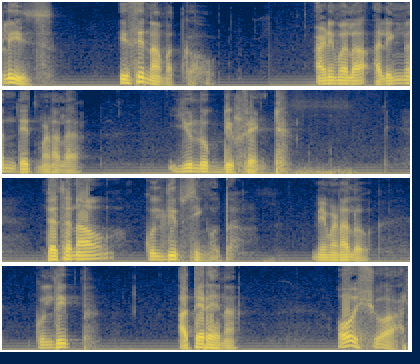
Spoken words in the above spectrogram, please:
प्लीज इसे नामत कहो. आणि मला आलिंगन देत म्हणाला यू लुक डिफरंट त्याचं नाव कुलदीप सिंग होतं. मी म्हणालो कुलदीप आते ना. ओ शुआर.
